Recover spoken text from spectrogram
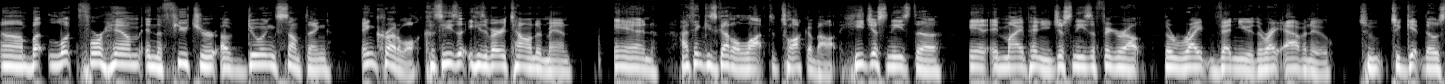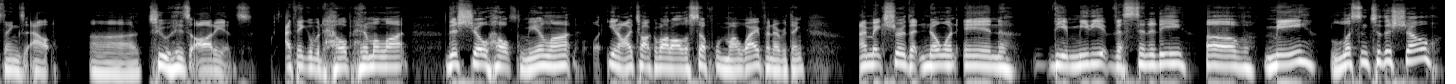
Um, but look for him in the future of doing something incredible because he's a, he's a very talented man, and I think he's got a lot to talk about. He just needs to, in, in my opinion, just needs to figure out the right venue, the right avenue to to get those things out uh, to his audience. I think it would help him a lot. This show helps me a lot. You know, I talk about all the stuff with my wife and everything. I make sure that no one in the immediate vicinity of me listen to the show.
